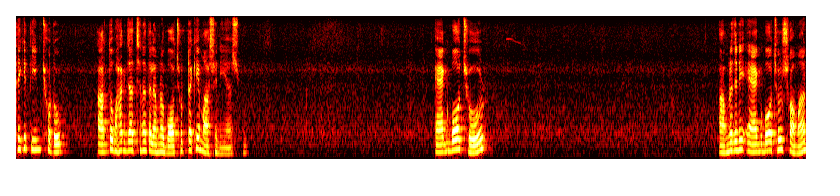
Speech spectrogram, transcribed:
থেকে তিন ছোট আর তো ভাগ যাচ্ছে না, তাহলে আমরা বছরটাকে মাসে নিয়ে আসব। এক বছর আমরা জানি এক বছর সমান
